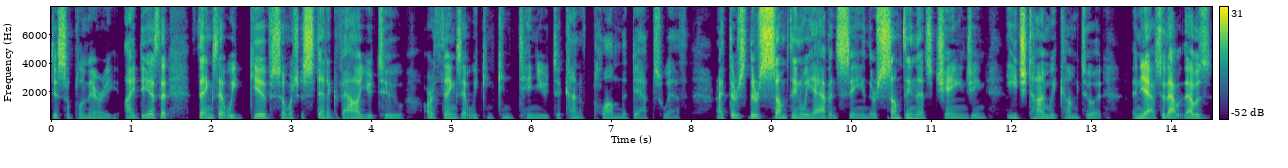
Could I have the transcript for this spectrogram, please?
disciplinary ideas that things that we give so much aesthetic value to are things that we can continue to kind of plumb the depths with. Right? There's there's something we haven't seen, there's something that's changing each time we come to it. And yeah, so that that was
